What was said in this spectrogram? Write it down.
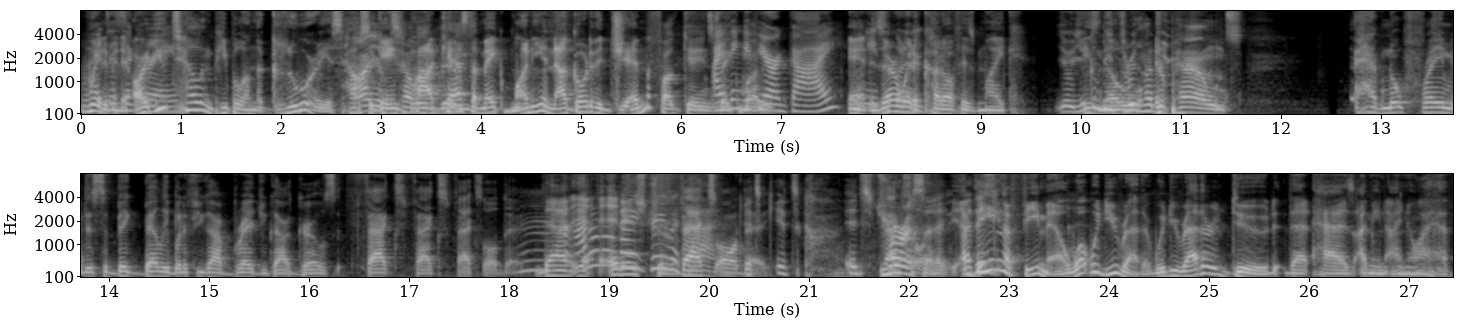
bro. Wait I a minute. Are you telling people on the glorious House I of Gains podcast to make money and not go to the gym? Fuck gains. Man. I make think money. if you're a guy, you And need is there to a way to the cut gym. off his mic? Yo, you He's can be no- 300 pounds, have no frame, and just a big belly, but if you got bread, you got girls. Facts, facts, facts all day. Mm, that, I don't know it if I is agree true. Facts that. all day. it's it's it's Facts Marissa. I think- being a female, what would you rather? Would you rather a dude that has, I mean, I know I have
